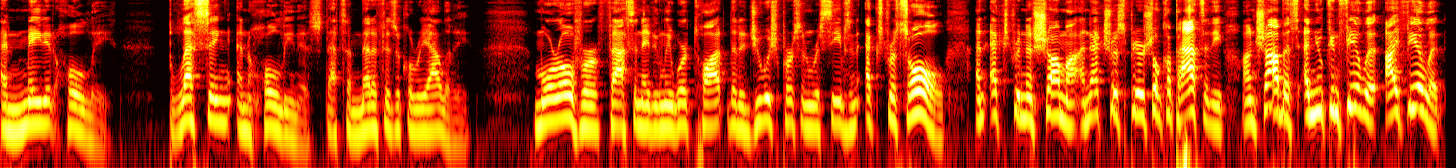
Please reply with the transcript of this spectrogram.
and made it holy. Blessing and holiness, that's a metaphysical reality. Moreover, fascinatingly, we're taught that a Jewish person receives an extra soul, an extra neshama, an extra spiritual capacity on Shabbos, and you can feel it. I feel it,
